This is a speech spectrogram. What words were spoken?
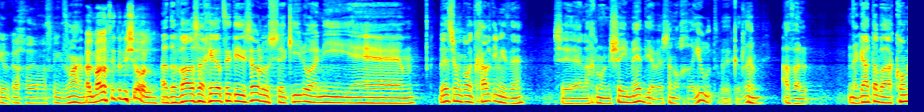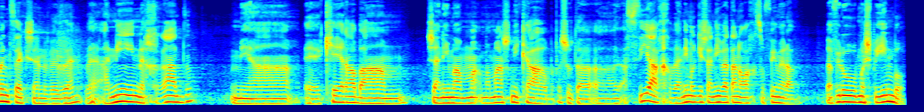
כאילו ככה מספיק זמן. על מה רצית לשאול? הדבר שהכי רציתי לשאול הוא שכאילו אני אה, באיזשהו מקום התחלתי מזה, שאנחנו אנשי מדיה ויש לנו אחריות וכזה, כן. אבל נגעת ב-comment section וזה, ואני נחרד מהקרע בעם, שאני ממ- ממש ניכר, פשוט השיח, ואני מרגיש שאני ואתה נורא חשופים אליו, ואפילו משפיעים בו.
